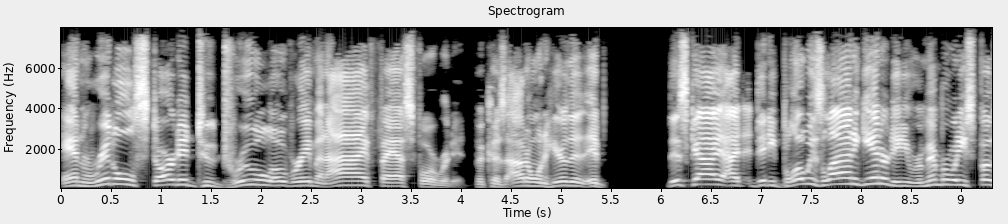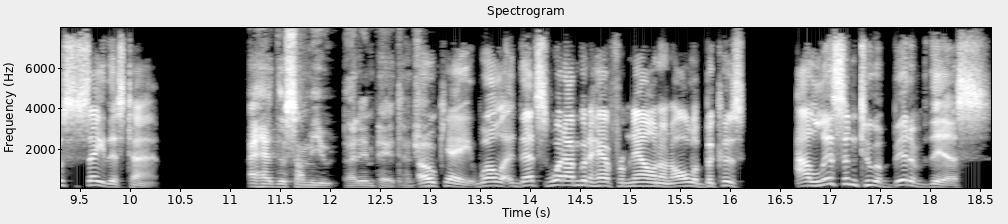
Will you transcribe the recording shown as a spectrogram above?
And Riddle started to drool over him, and I fast forwarded because I don't want to hear that. If this guy, I, did he blow his line again, or did he remember what he's supposed to say this time? I had this on mute. I didn't pay attention. Okay, well, that's what I'm going to have from now on on all of because I listened to a bit of this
